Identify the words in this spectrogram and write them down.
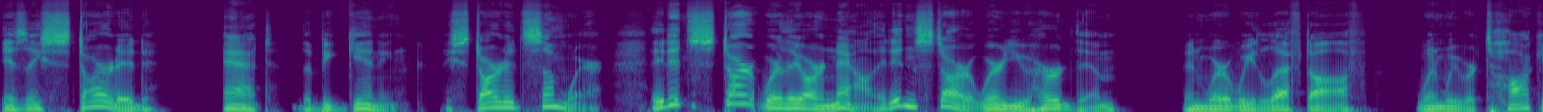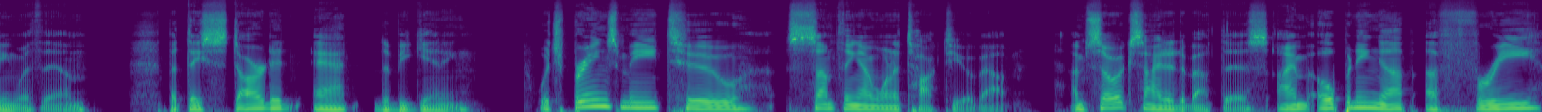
is they started at the beginning. They started somewhere. They didn't start where they are now. They didn't start where you heard them and where we left off when we were talking with them, but they started at the beginning. Which brings me to something I want to talk to you about. I'm so excited about this. I'm opening up a free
